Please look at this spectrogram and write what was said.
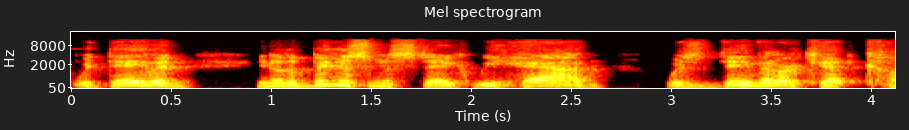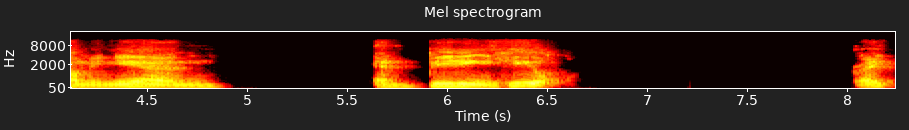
With David, you know, the biggest mistake we had was David Arquette coming in and beating a heel. Right?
